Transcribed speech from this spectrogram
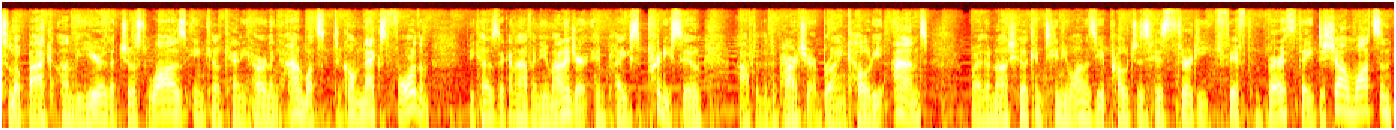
to look back on the year that just was in Kilkenny hurling and what's to come next for them because they're going to have a new manager in place pretty soon after the departure of Brian Cody and whether or not he'll continue on as he approaches his 35th birthday. Deshaun Watson,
